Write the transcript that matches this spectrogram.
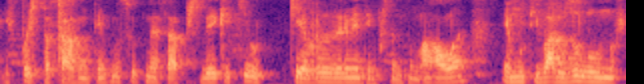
E depois, passado um tempo, uma pessoa começa a perceber que aquilo que é verdadeiramente importante numa aula é motivar os alunos.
